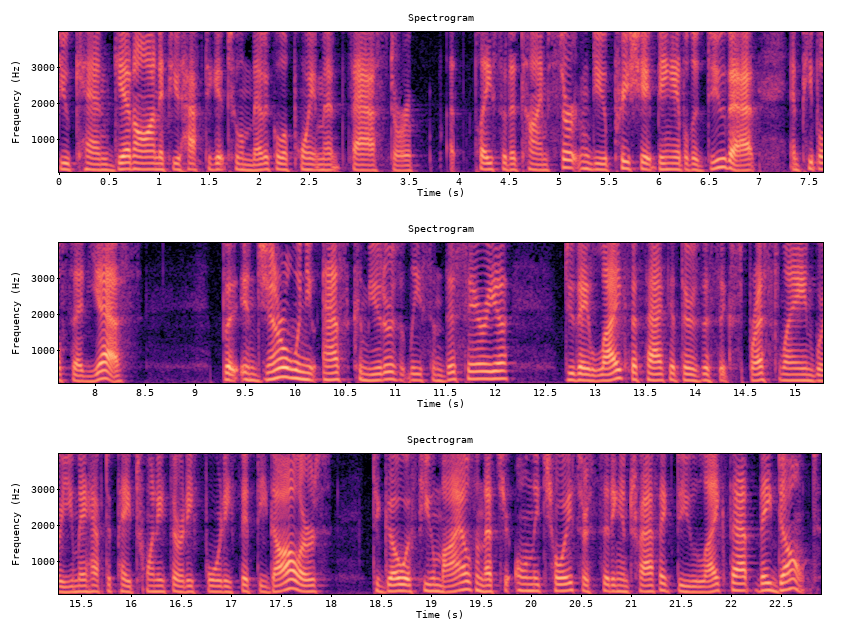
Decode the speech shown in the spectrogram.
you can get on if you have to get to a medical appointment fast or a place at a time certain? Do you appreciate being able to do that? And people said yes. But in general, when you ask commuters, at least in this area, do they like the fact that there's this express lane where you may have to pay 20 30 40 50 dollars to go a few miles and that's your only choice or sitting in traffic do you like that they don't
